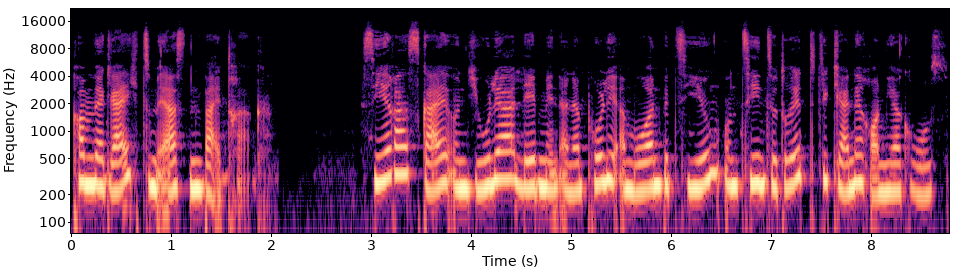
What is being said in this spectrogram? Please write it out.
Kommen wir gleich zum ersten Beitrag. Sira, Sky und Julia leben in einer polyamoren Beziehung und ziehen zu dritt die kleine Ronja groß.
